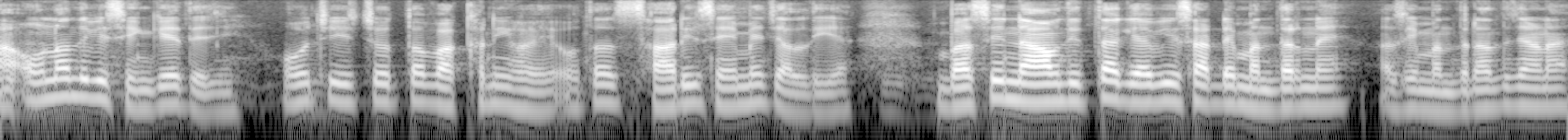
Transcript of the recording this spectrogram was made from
ਹਾਂ ਉਹਨਾਂ ਦੇ ਵੀ ਸਿੰਘੇ ਤੇ ਜੀ। ਉਹ ਚੀਜ਼ ਚੋਂ ਤਾਂ ਵੱਖ ਨਹੀਂ ਹੋਏ ਉਹ ਤਾਂ ਸਾਰੀ ਸੇਮ ਹੀ ਚੱਲਦੀ ਹੈ। ਬਸ ਇਹ ਨਾਮ ਦਿੱਤਾ ਗਿਆ ਵੀ ਸਾਡੇ ਮੰਦਿਰ ਨੇ ਅਸੀਂ ਮੰਦਿਰਾਂ ਤੇ ਜਾਣਾ।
